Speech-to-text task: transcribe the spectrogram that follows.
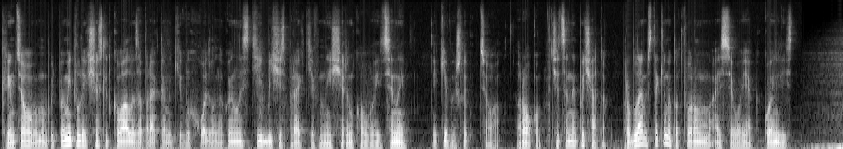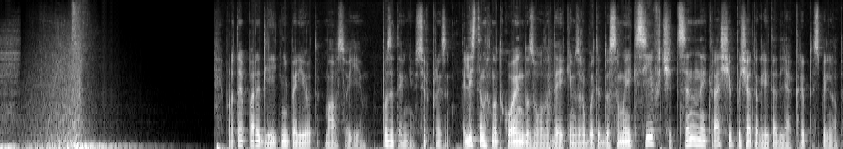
Крім цього, ви, мабуть, помітили, якщо слідкували за проектами, які виходили на CoinList, більшість проєктів нижче ринкової ціни, які вийшли цього року. Чи це не початок проблем з такими платформами ICO, як CoinList? Проте передлітній період мав свої позитивні сюрпризи. Лістинг Notcoin дозволив деяким зробити до 7 іксів, чи це не найкращий початок літа для криптоспільноти.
